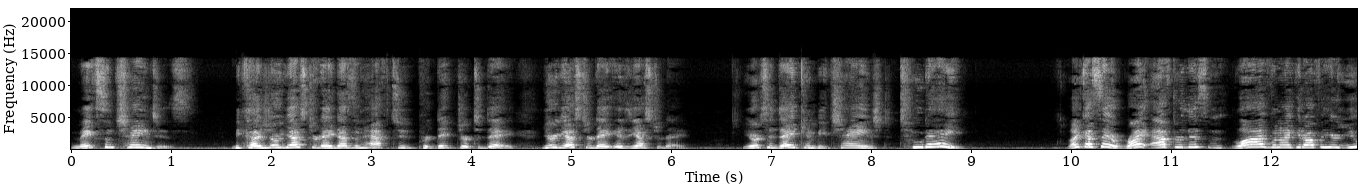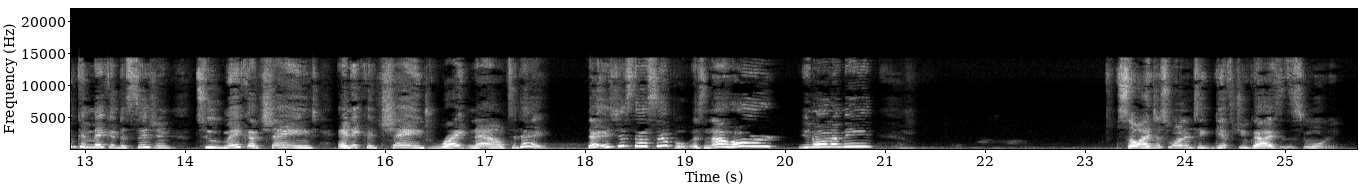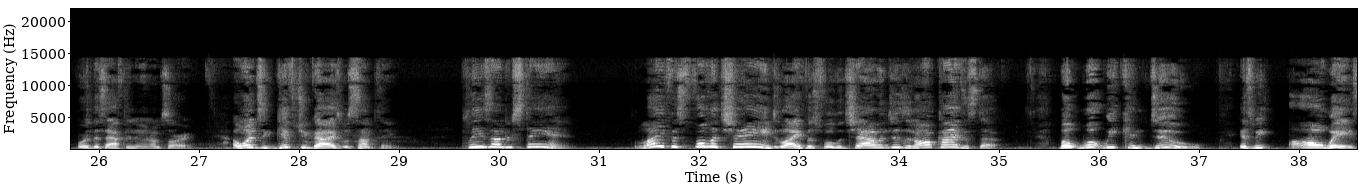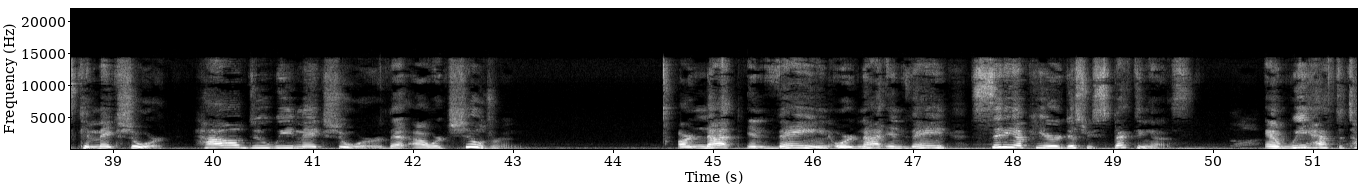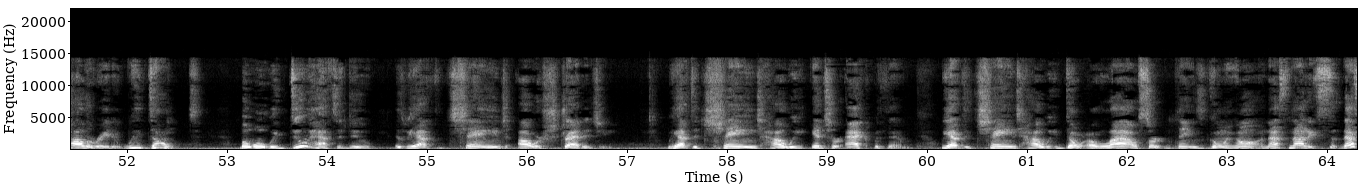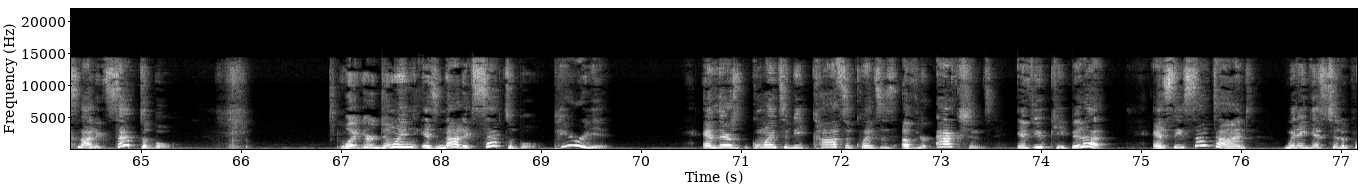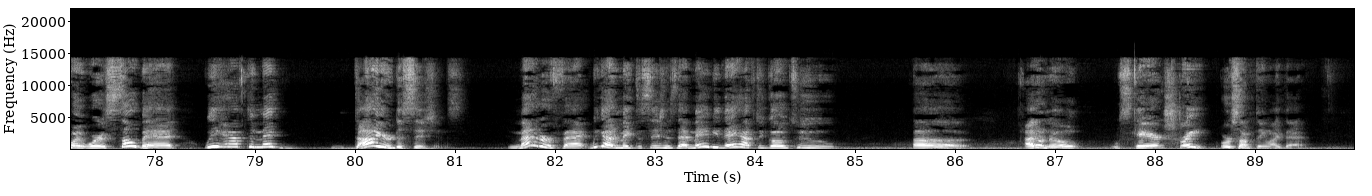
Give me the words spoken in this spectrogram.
make some changes because your yesterday doesn't have to predict your today. Your yesterday is yesterday. Your today can be changed today. Like I said, right after this live, when I get off of here, you can make a decision to make a change and it could change right now today. It's just that simple. It's not hard. You know what I mean? So I just wanted to gift you guys this morning or this afternoon. I'm sorry. I wanted to gift you guys with something. Please understand. Life is full of change. Life is full of challenges and all kinds of stuff. But what we can do is we always can make sure. How do we make sure that our children are not in vain or not in vain sitting up here disrespecting us? And we have to tolerate it. We don't. But what we do have to do is we have to change our strategy. We have to change how we interact with them. We have to change how we don't allow certain things going on. That's not that's not acceptable. What you're doing is not acceptable. Period. And there's going to be consequences of your actions if you keep it up. And see, sometimes when it gets to the point where it's so bad, we have to make dire decisions. Matter of fact, we got to make decisions that maybe they have to go to, uh, I don't know, scared straight or something like that.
